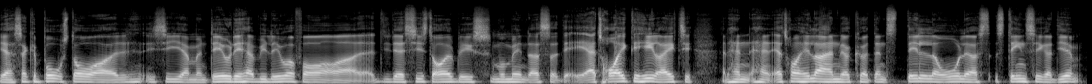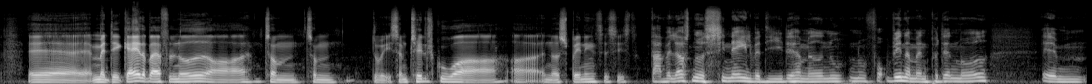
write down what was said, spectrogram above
ja, så kan Bo stå og øh, sige, jamen det er jo det her, vi lever for, og øh, de der sidste øjebliksmomenter, så det, jeg tror ikke, det er helt rigtigt. At han, han, jeg tror hellere, at han vil have kørt den stille og roligt og stensikkert hjem. Øh, men det gav der i hvert fald noget, og som, som du ved, som tilskuer og, og noget spænding til sidst. Der er vel også noget signalværdi i det her med, nu, nu får, vinder man på den måde, øhm,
